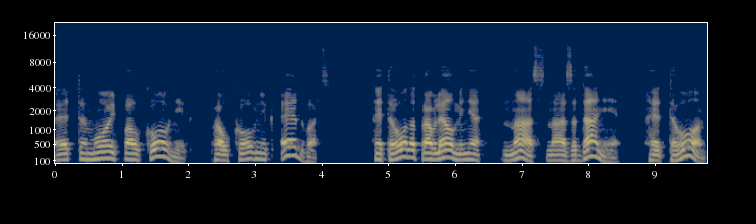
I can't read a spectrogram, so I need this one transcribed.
Это мой полковник, полковник Эдвардс. Это он отправлял меня, нас, на задание. Это он.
